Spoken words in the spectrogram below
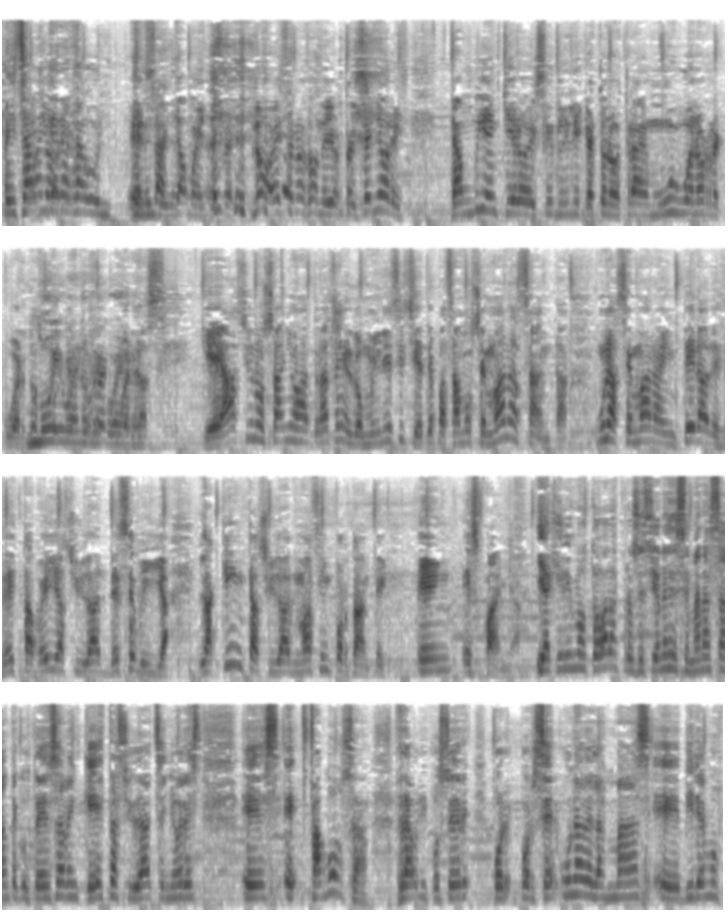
Pensaban que era Raúl. Exactamente. No, ese no es donde yo estoy. Señores, también quiero decir, Lili, que esto nos trae muy buenos recuerdos. Muy buenos recuerdos. recuerdas Que hace unos años atrás, en el 2017, pasamos Semana Santa, una semana entera desde esta bella ciudad de Sevilla, la quinta ciudad más importante en España. Y aquí vimos todas las procesiones de Semana Santa, que ustedes saben que esta ciudad, señores, es eh, famosa, Raúl, y por ser, por, ser una de las más, eh, diremos,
